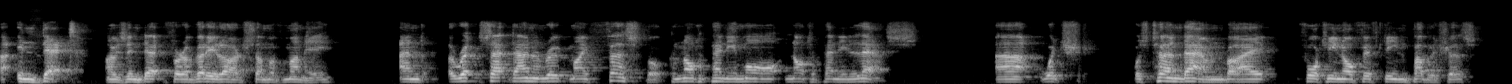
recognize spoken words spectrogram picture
uh, in debt. I was in debt for a very large sum of money, and sat down and wrote my first book, Not a Penny More, Not a Penny Less uh, which was turned down by 14 or 15 publishers,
